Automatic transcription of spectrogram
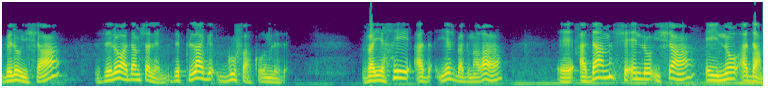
בלא אישה זה לא אדם שלם, זה פלג גופה קוראים לזה. ויחי, יש בגמרא, אה, אדם שאין לו אישה אינו אדם.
